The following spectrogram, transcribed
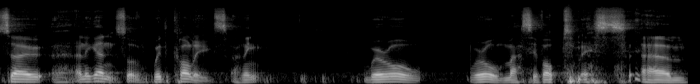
So, uh, and again, sort of with colleagues, I think we're all we're all massive optimists. Um,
